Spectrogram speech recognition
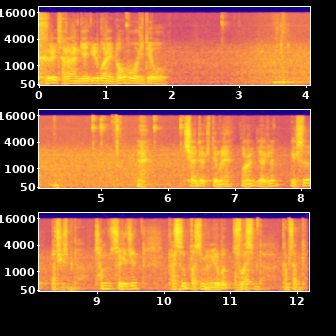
그걸 잘하는 게 일본의 노모 히데오. 네. 시간이 되었기 때문에 오늘 이야기는 여기서 마치겠습니다. 참석해준 80-명 여러분 수고하셨습니다. 감사합니다.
